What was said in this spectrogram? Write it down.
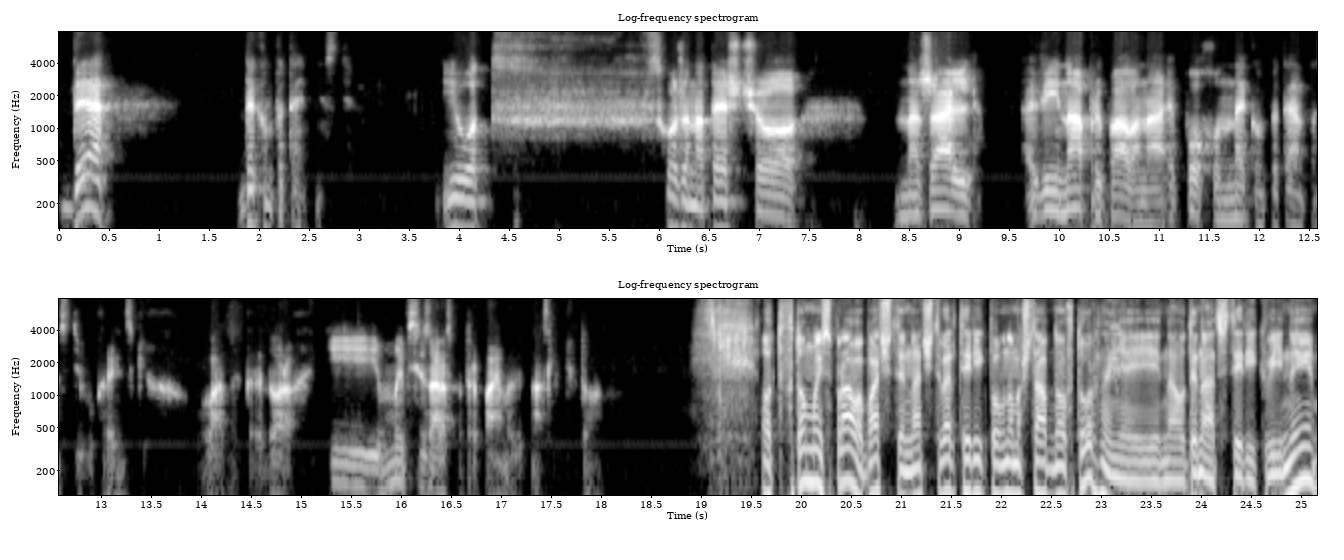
де, де компетентність? І от схоже на те, що, на жаль, війна припала на епоху некомпетентності в українських владних коридорах, і ми всі зараз потерпаємо від наслідків того. От в тому і справа, бачите, на четвертий рік повномасштабного вторгнення і на одинадцятий рік війни.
